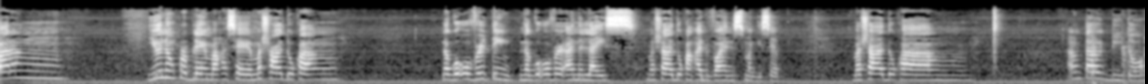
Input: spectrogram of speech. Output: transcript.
Parang yun ang problema kasi masyado kang nag-overthink, nag-overanalyze, masyado kang advance mag-isip. Masyado kang anong tawag dito?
